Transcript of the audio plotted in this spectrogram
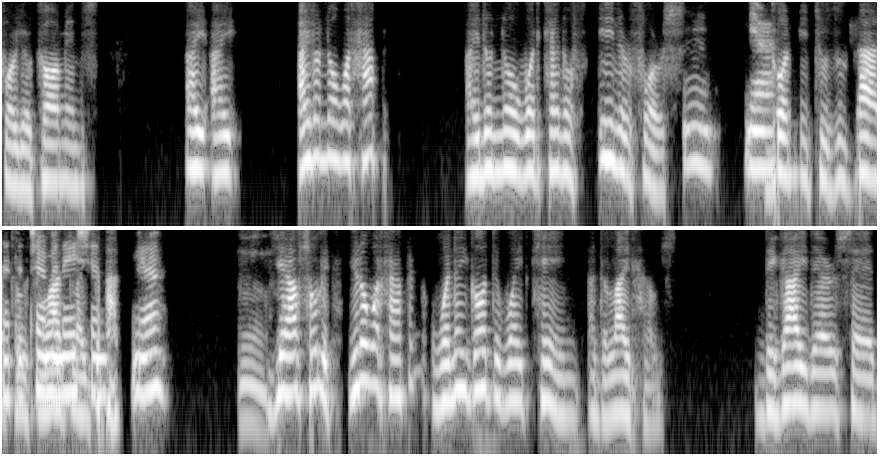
for your comments. I I I don't know what happened. I don't know what kind of inner force Mm, yeah. got me to do that That or to act like determination. that. Yeah. Mm. Yeah, absolutely. You know what happened? When I got the white cane at the lighthouse, the guy there said,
